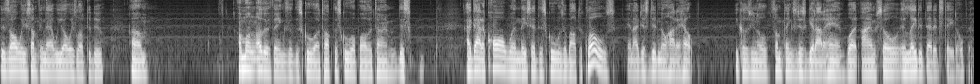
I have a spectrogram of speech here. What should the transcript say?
is always something that we always love to do. Um, among other things of the school i talk the school up all the time. This i got a call when they said the school was about to close and i just didn't know how to help because you know some things just get out of hand. But i am so elated that it stayed open.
